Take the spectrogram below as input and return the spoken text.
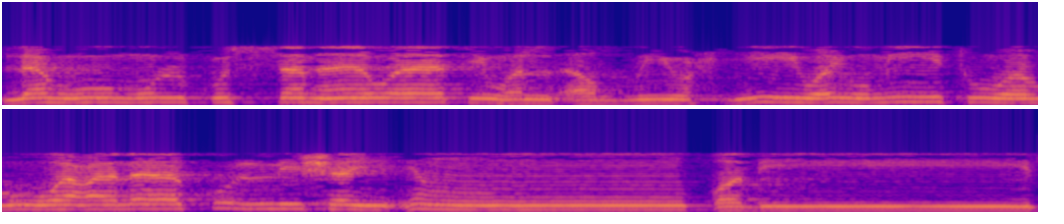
لَهُ مُلْكُ السَّمَاوَاتِ وَالْأَرْضِ يُحْيِي وَيُمِيتُ وَهُوَ عَلَى كُلِّ شَيْءٍ قَدِيرٌ.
